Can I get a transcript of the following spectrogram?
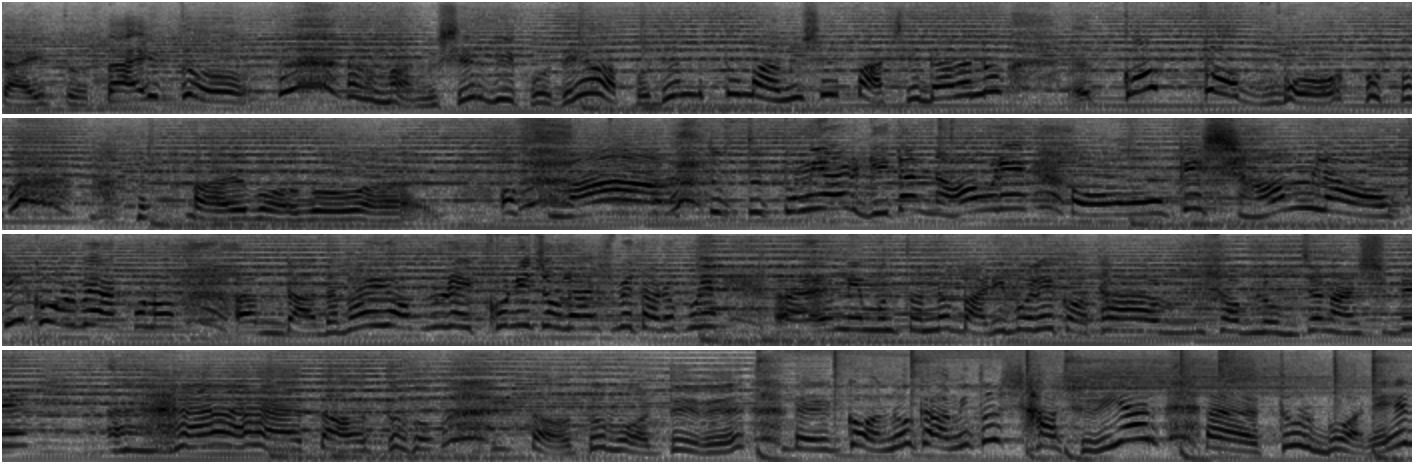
তাই তো তাই তো। মানুষের বিপদে আপদে তো মানুষের পাশে দাঁড়ানো কর্তব্য। হায় ভগবান। ও মা তুমি আর গীতা নাও রে ও- ওকে সামলাও। কি করবে এখনও? দাদা ভাই আপনারা এক্ষুনি চলে আসবে তার উপরে নেমন্তন্ন বাড়ি বলে কথা সব লোকজন আসবে। হ্যাঁ হ্যাঁ তাও তো তাও তো বটে রে। কনক আমি তো শাশুড়ি আর তোর বরের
